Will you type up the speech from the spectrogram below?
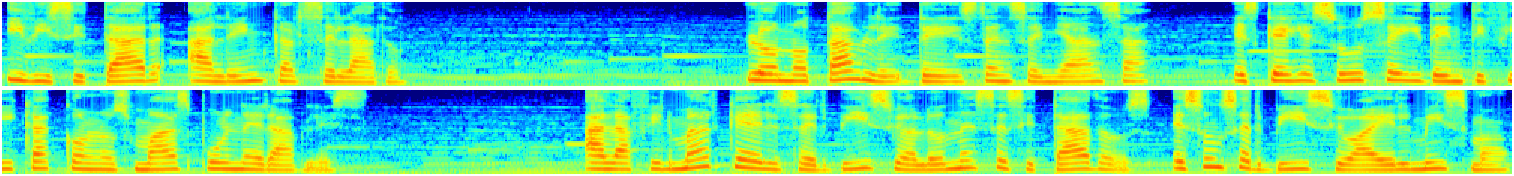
y visitar al encarcelado. Lo notable de esta enseñanza es que Jesús se identifica con los más vulnerables. Al afirmar que el servicio a los necesitados es un servicio a Él mismo,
